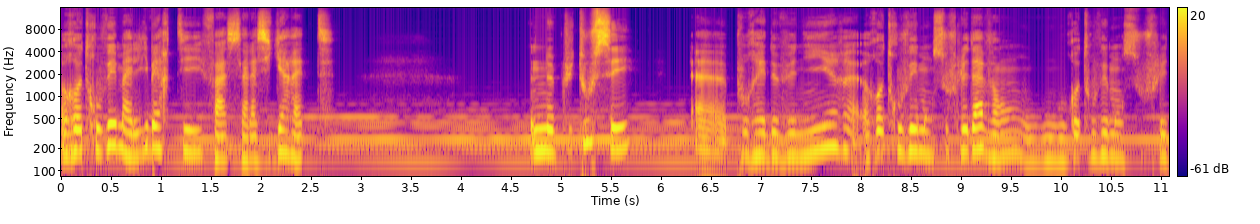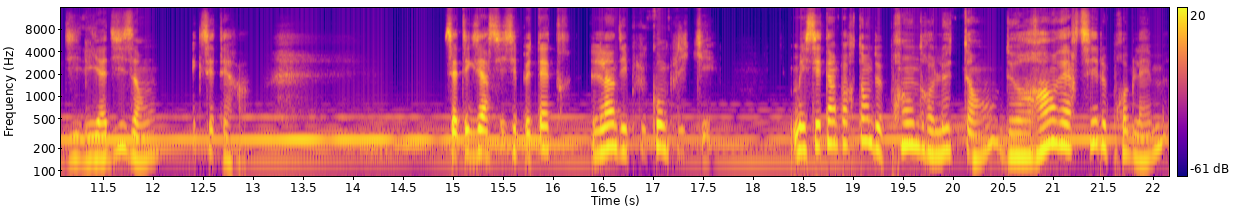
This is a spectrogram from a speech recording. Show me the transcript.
retrouver ma liberté face à la cigarette. Ne plus tousser euh, pourrait devenir retrouver mon souffle d'avant ou retrouver mon souffle d'il y a dix ans, etc. Cet exercice est peut-être l'un des plus compliqués, mais c'est important de prendre le temps de renverser le problème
